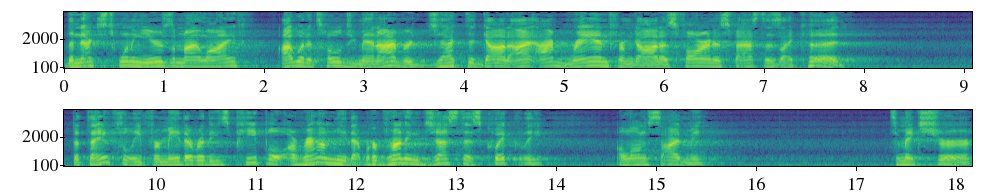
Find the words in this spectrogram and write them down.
the next 20 years of my life, I would have told you, man, I rejected God. I, I ran from God as far and as fast as I could. But thankfully for me, there were these people around me that were running just as quickly alongside me to make sure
